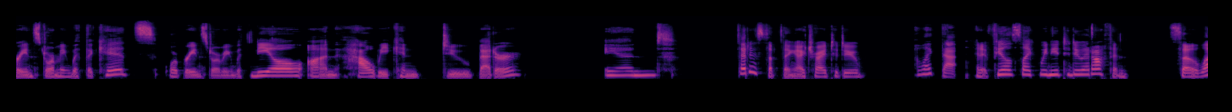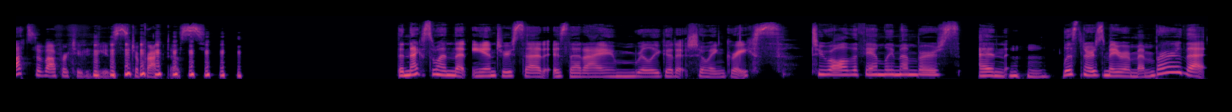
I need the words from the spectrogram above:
brainstorming with the kids or brainstorming with Neil on how we can do better. And that is something I try to do. I like that. And it feels like we need to do it often. So lots of opportunities to practice. The next one that Andrew said is that I'm really good at showing grace to all the family members. And mm-hmm. listeners may remember that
